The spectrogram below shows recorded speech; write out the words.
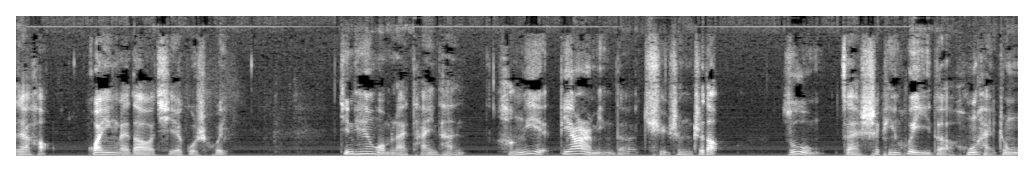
家好，欢迎来到企业故事会。今天我们来谈一谈行业第二名的取胜之道，Zoom 在视频会议的红海中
